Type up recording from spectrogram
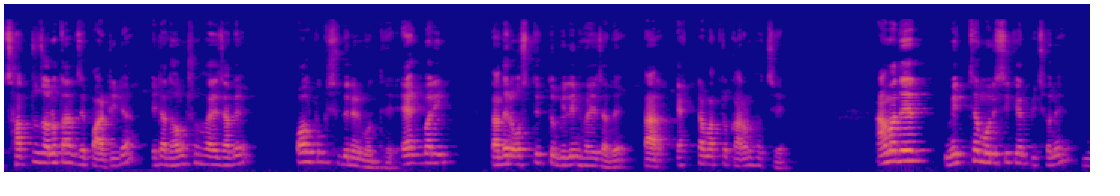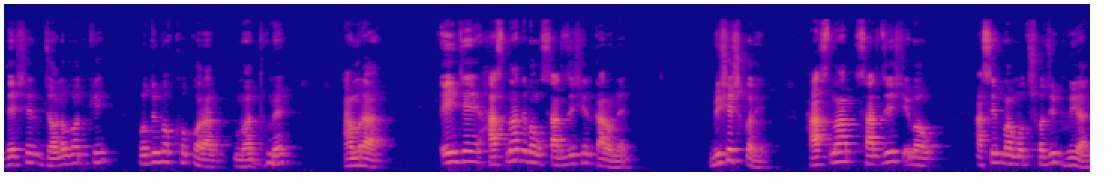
ছাত্র জনতার যে পার্টিটা, এটা ধ্বংস হয়ে যাবে অল্প কিছু দিনের মধ্যে। একবারই তাদের অস্তিত্ব বিলীন হয়ে যাবে, তার একটা মাত্র কারণ হচ্ছে, আমাদের মিথ্যা মরিচিকের পিছনে দেশের জনগণকে প্রতিপক্ষ করার মাধ্যমে আমরা এই যে হাসনাত এবং সার্জিসের কারণে, বিশেষ করে হাসনাত, সার্জিস এবং আসিফ মাহমুদ সজীব ভুইয়ার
